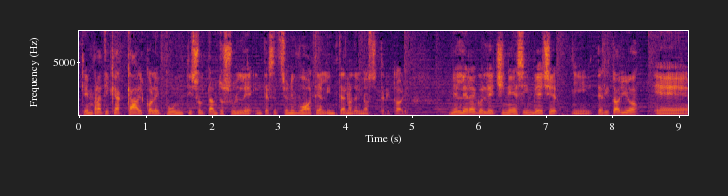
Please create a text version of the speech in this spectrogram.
che in pratica calcola i punti soltanto sulle intersezioni vuote all'interno del nostro territorio. Nelle regole cinesi invece il territorio è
